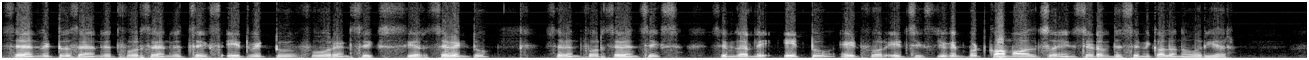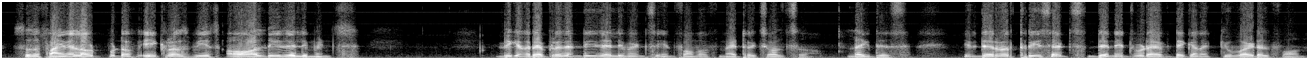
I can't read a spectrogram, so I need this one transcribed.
7 with 2, 7 with 4, 7 with 6, 8 with 2, 4 and 6. Here 7, 2, 7476 similarly 828486 you can put comma also instead of this semicolon over here. So the final output of a cross b is all these elements. We can represent these elements in form of matrix also like this. If there were three sets then it would have taken a cuboidal form.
